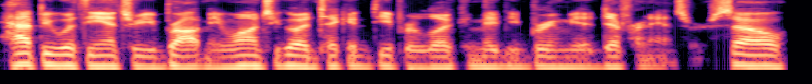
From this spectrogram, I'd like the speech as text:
happy with the answer you brought me. Why don't you go ahead and take a deeper look and maybe bring me a different answer? So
